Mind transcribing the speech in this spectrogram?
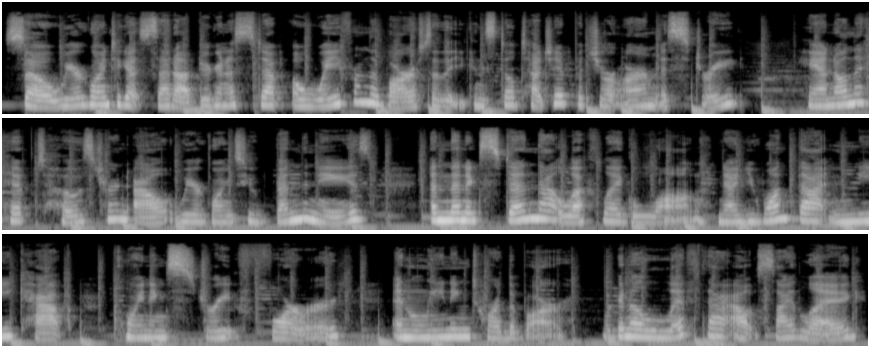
So we are going to get set up. You're going to step away from the bar so that you can still touch it, but your arm is straight. Hand on the hip, toes turned out. We are going to bend the knees and then extend that left leg long. Now you want that kneecap pointing straight forward and leaning toward the bar. We're gonna lift that outside leg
